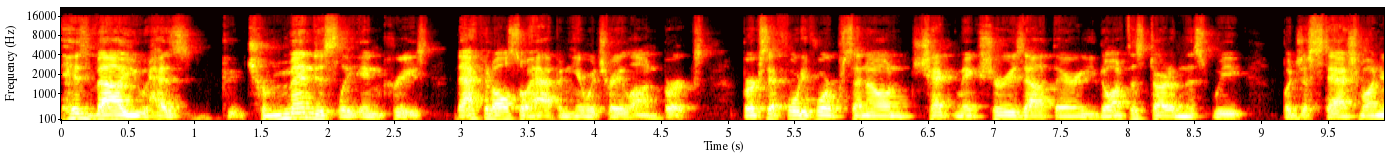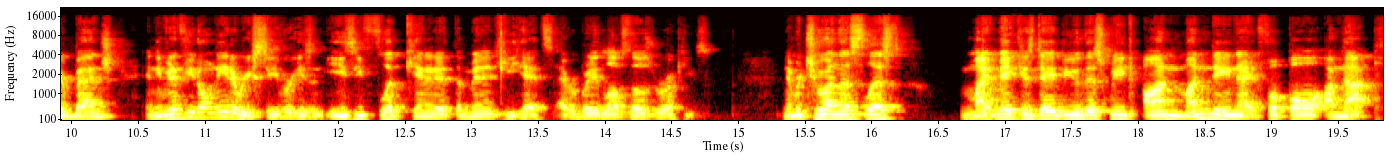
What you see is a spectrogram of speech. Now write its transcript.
his value has tremendously increased. That could also happen here with Treylon Burks. Burks at 44% owned. Check, make sure he's out there. You don't have to start him this week, but just stash him on your bench. And even if you don't need a receiver, he's an easy flip candidate the minute he hits. Everybody loves those rookies. Number two on this list might make his debut this week on Monday Night Football. I'm not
